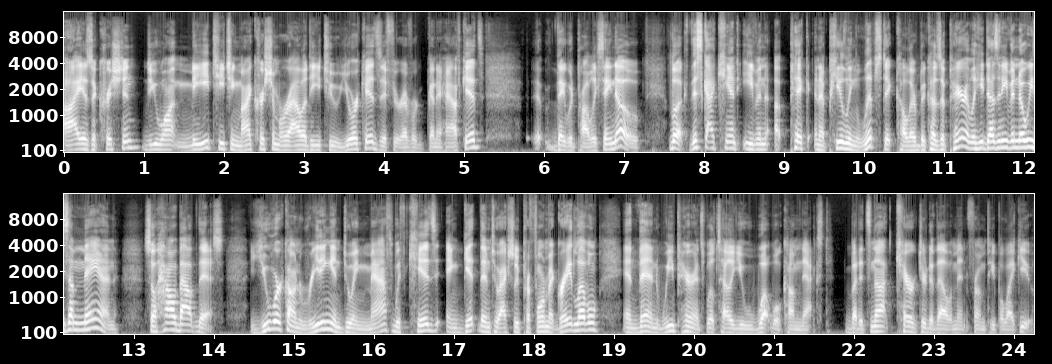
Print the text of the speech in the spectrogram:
I, as a Christian, do you want me teaching my Christian morality to your kids if you're ever going to have kids? They would probably say no. Look, this guy can't even uh, pick an appealing lipstick color because apparently he doesn't even know he's a man. So, how about this? You work on reading and doing math with kids and get them to actually perform at grade level, and then we parents will tell you what will come next but it's not character development from people like you.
